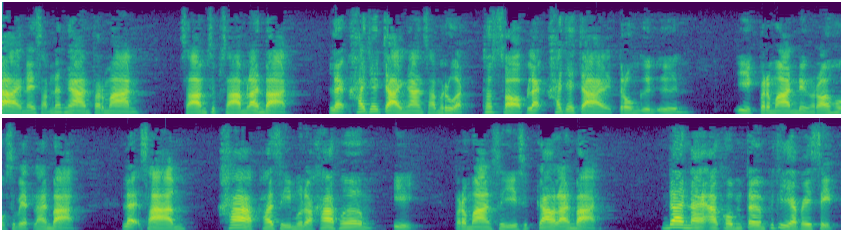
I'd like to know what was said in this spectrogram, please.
จ่ายในสำนักงานประมาณ 33 ล้านบาท และค่าใช้จ่ายงานสำรวจ ทดสอบและค่าใช้จ่ายตรงอื่น ๆ อีกประมาณ 161 ล้านบาท และ 3. ค่าภาษีมูลค่าเพิ่มอีกประมาณ 49 ล้านบาท ด้านนายอาคมเติมพิทยาภัยศิษย์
